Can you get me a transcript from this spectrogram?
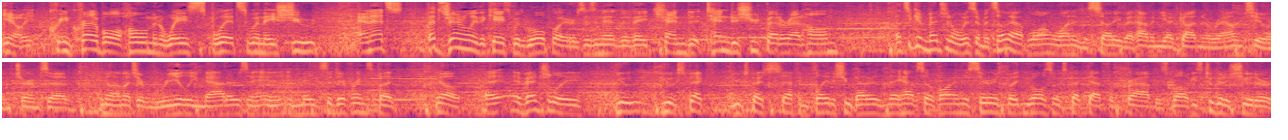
you know incredible home and away splits when they shoot, and that's that's generally the case with role players, isn't it? That they tend to, tend to shoot better at home that's a conventional wisdom. It's something I've long wanted to study, but haven't yet gotten around to in terms of you know how much it really matters and, and makes a difference. But you know, eventually you you expect you expect Steph and Klay to shoot better than they have so far in this series, but you also expect that from Crabbe as well. He's too good a shooter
